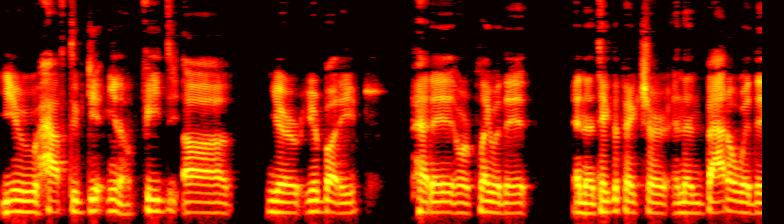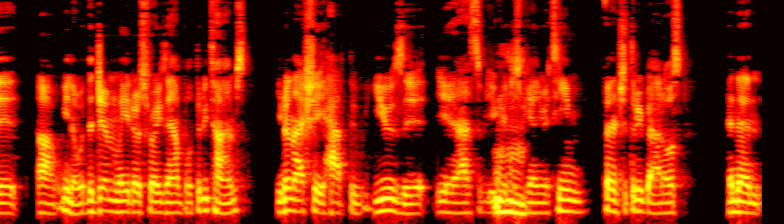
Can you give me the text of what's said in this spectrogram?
you have to get you know feed uh your your buddy, pet it or play with it, and then take the picture and then battle with it. Uh, you know, with the gym leaders, for example, three times. You don't actually have to use it. You has to. You can just be on your team, finish the three battles, and then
